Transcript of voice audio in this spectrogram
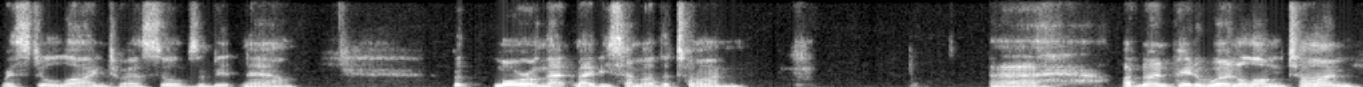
we're still lying to ourselves a bit now. But more on that maybe some other time. Uh, I've known Peter Wearne a long time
